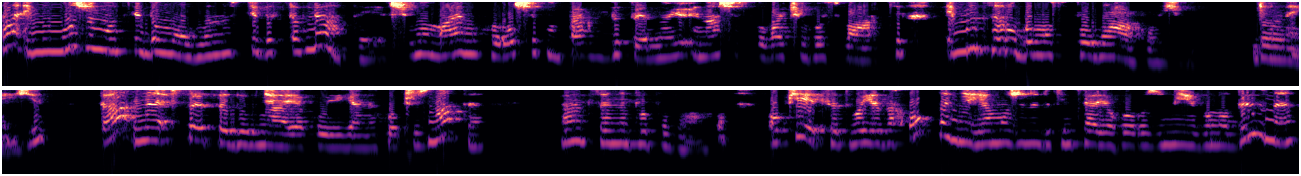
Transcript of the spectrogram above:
Та, і ми можемо ці домовленості виставляти, якщо ми маємо хороший контакт з дитиною і наші слова чогось варті, і ми це робимо з повагою до неї. Та не все це дурня, якої я не хочу знати. Та це не про повагу. Окей, це твоє захоплення. Я може не до кінця його розумію, воно дивне.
